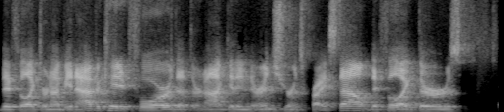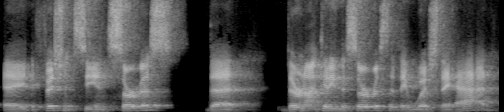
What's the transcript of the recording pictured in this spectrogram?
They feel like they're not being advocated for, that they're not getting their insurance priced out. They feel like there's a deficiency in service, that they're not getting the service that they wish they had.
